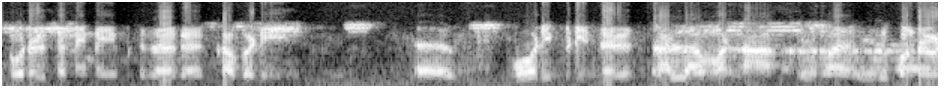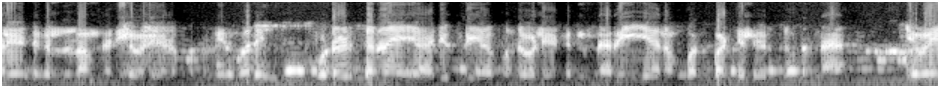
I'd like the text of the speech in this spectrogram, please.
உடல் தன்மை மையப்பட்டதாக கபடி அஹ், ஓடி பிடித்தல் கல்லா மண்ணா இது மாதிரி இது போன்ற விளையாட்டுகள் எல்லாம் நிறைய விளையாடப்பட்டது. இது மாதிரி உடல் திறனை அடிப்படையாக கொண்ட விளையாட்டுகள் நிறைய நம் பண்பாட்டில் இருக்கின்றன. இவை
